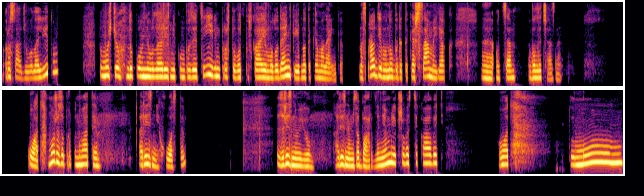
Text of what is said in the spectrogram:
розсаджувала літом, тому що доповнювала різні композиції, і він просто от пускає молоденьке і воно таке маленьке. Насправді воно буде таке ж саме, як оце величезне. От, можу запропонувати різні хости з різною, різним забарвленням, якщо вас цікавить. От. Тому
